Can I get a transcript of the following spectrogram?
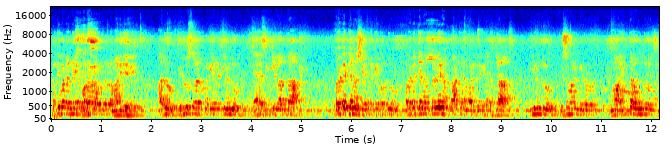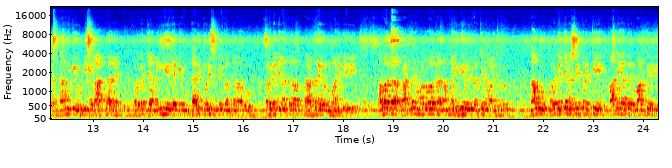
ಪ್ರತಿಭಟನೆ ಹೋರಾಟವನ್ನು ಮಾಡಿದ್ದೇವೆ. ಆದರೂ ಎಲ್ಲೂ ಸಹ ನಮಗೆ ಇದಕ್ಕೆ ಒಂದು ನ್ಯಾಯ ಸಿಕ್ಕಿಲ್ಲ ಅಂತ ಹೊರಗಜ್ಜನ ಕ್ಷೇತ್ರಕ್ಕೆ ಬಂದು ಹೊರಗಜ್ಜನ ಹತ್ರವೇ ನಾವು ಪ್ರಾರ್ಥನೆ ಮಾಡಿದ್ದೇವೆ. ಅಜ್ಜ, ಈ ಒಂದು ಋಷಮಣಿಗಳು ನಮ್ಮ ಇಂಥ ಒಂದು ಸ್ಥಾನಕ್ಕೆ ಹುಂಡಿಗೆಲ್ಲ ಹಾಕ್ತಾರೆ. ಹೊರಗಜ್ಜ, ನೀನೇ ಇದಕ್ಕೆ ಒಂದು ದಾರಿ ತೋರಿಸಬೇಕು ಅಂತ ನಾವು ಹೊರಗಜ್ಜನ ಹತ್ರ ಪ್ರಾರ್ಥನೆಯನ್ನು ಮಾಡಿದ್ದೇವೆ. ಆವಾಗ ಪ್ರಾರ್ಥನೆ ಮಾಡುವಾಗ ನಮ್ಮ ಹಿರಿಯರು ರಚನೆ ಮಾಡಿದರು. ನಾವು ಕೊರಗಜ್ಜನ ಕ್ಷೇತ್ರಕ್ಕೆ ಪಾದಯಾತ್ರೆ ಮಾಡ್ತೇವೆ.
